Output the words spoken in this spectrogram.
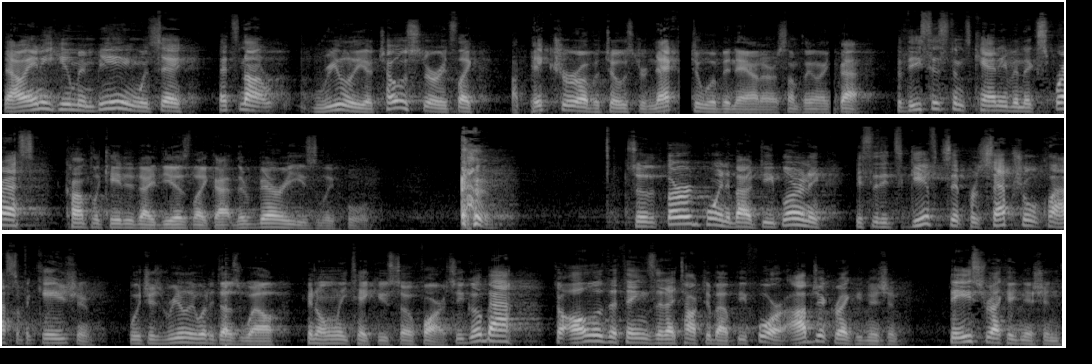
Now, any human being would say, that's not really a toaster. It's like a picture of a toaster next to a banana or something like that. But these systems can't even express complicated ideas like that. They're very easily fooled. so, the third point about deep learning is that its gifts at perceptual classification which is really what it does well, can only take you so far. So you go back to all of the things that I talked about before object recognition, face recognition,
